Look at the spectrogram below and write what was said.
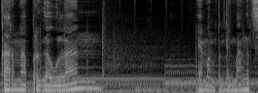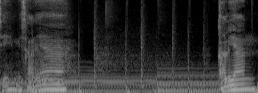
Karena pergaulan emang penting banget sih, misalnya kalian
